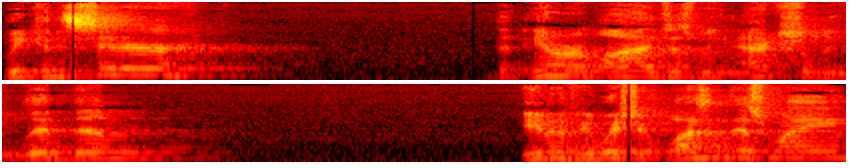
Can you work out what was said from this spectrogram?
we consider that in our lives, as we actually live them, even if we wish it wasn't this way,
